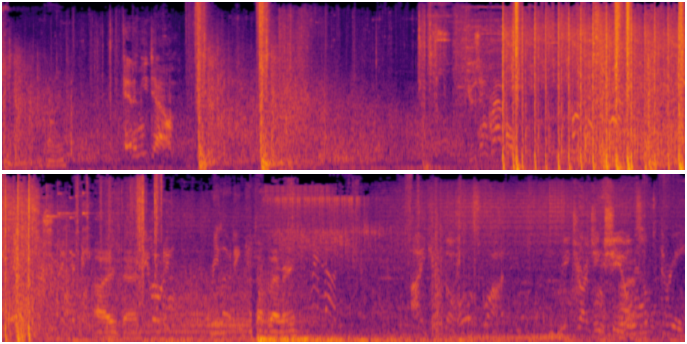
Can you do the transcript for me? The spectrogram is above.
I'm coming. Enemy down. Using grapple. Enemies are shooting at me. Oh, he's dead. Reloading. Reloading. Watch out for that ring. I killed the whole squad. Recharging shields. Round three.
